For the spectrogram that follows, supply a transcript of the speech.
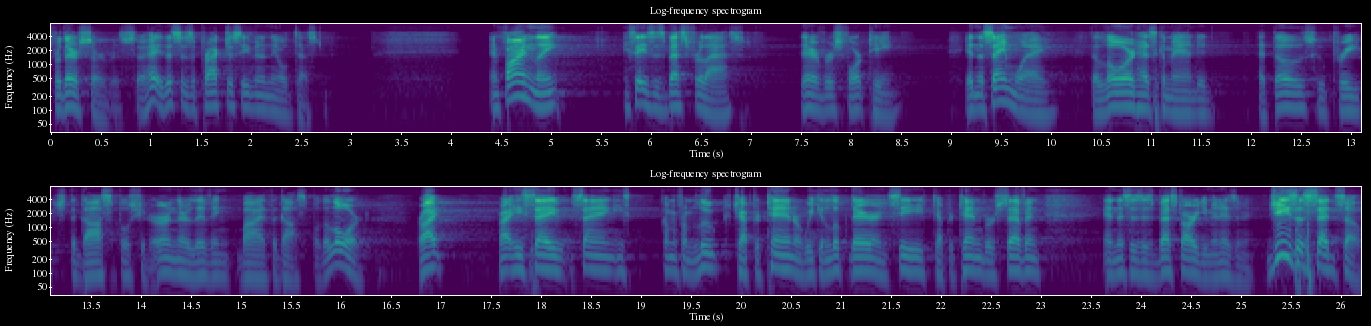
for their service. So hey, this is a practice even in the Old Testament. And finally, he says his best for last. There, verse 14. In the same way, the Lord has commanded that those who preach the gospel should earn their living by the gospel. The Lord, right? Right? He's say, saying, he's coming from Luke chapter 10, or we can look there and see chapter 10, verse 7. And this is his best argument, isn't it? Jesus said so.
